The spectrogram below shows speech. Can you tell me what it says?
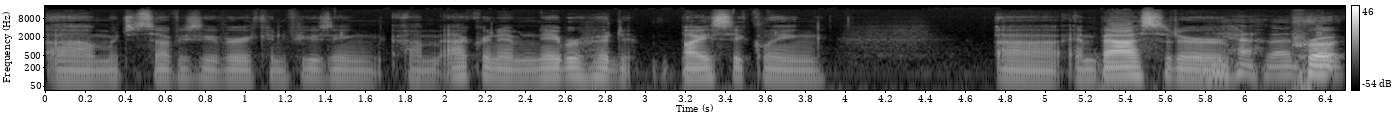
um, which is obviously a very confusing um, acronym, Neighborhood Bicycling uh, ambassador. Yeah, that's, pro-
